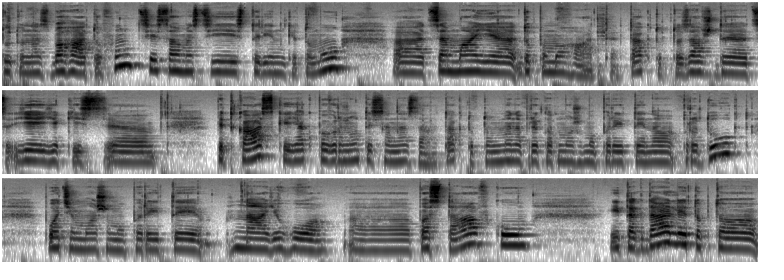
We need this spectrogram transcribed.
тут у нас багато функцій саме з цієї сторінки, тому е, це має допомагати. Так? Тобто завжди є якісь е, підказки, як повернутися назад. Так? Тобто Ми, наприклад, можемо перейти на продукт, потім можемо перейти на його е, поставку і так далі. Тобто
